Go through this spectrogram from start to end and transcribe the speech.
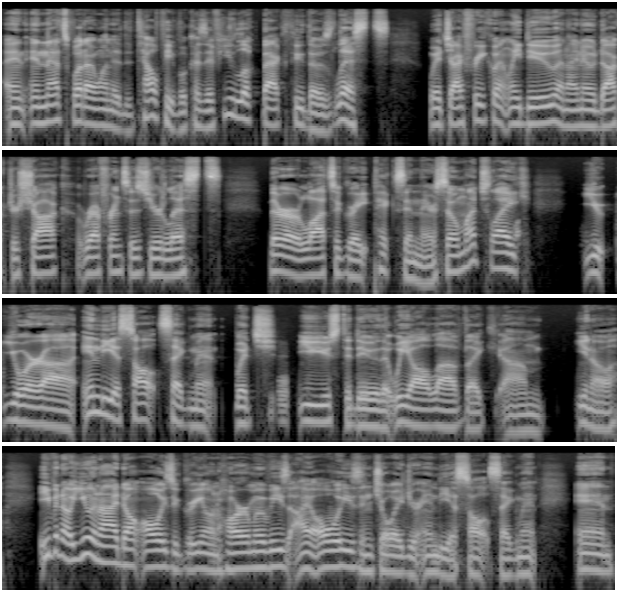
and and that's what I wanted to tell people because if you look back through those lists, which I frequently do, and I know Dr. Shock references your lists, there are lots of great picks in there. So much like you, your uh, indie assault segment, which you used to do that we all loved, like um, you know, even though you and I don't always agree on horror movies, I always enjoyed your indie assault segment. And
